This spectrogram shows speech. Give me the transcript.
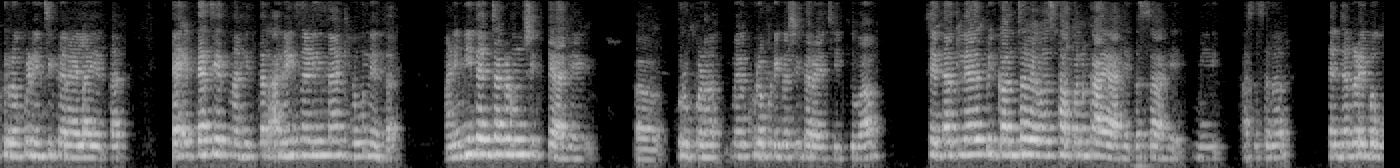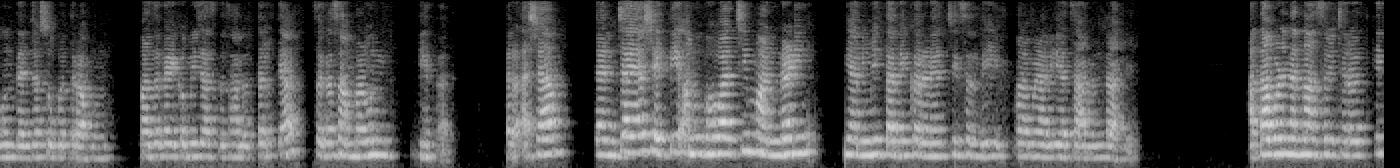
खुरपणीची करायला येतात. त्या एकट्याच येत नाहीत तर अनेक जणींना घेऊन येतात. आणि मी त्यांच्याकडून शिकते आहे खुरपण म्हणजे खुरपणी कशी करायची किंवा शेतातल्या पिकांचं व्यवस्थापन काय आहे कसं आहे? मी असं सगळं त्यांच्याकडे बघून त्यांच्यासोबत राहून माझं काही कमी जास्त झालं तर त्या सगळं सांभाळून घेतात. तर अशा त्यांच्या या शेती अनुभवाची मांडणी या निमित्ताने करण्याची संधी मला मिळाली याचा आनंद आहे. आता आपण त्यांना असं विचारत की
